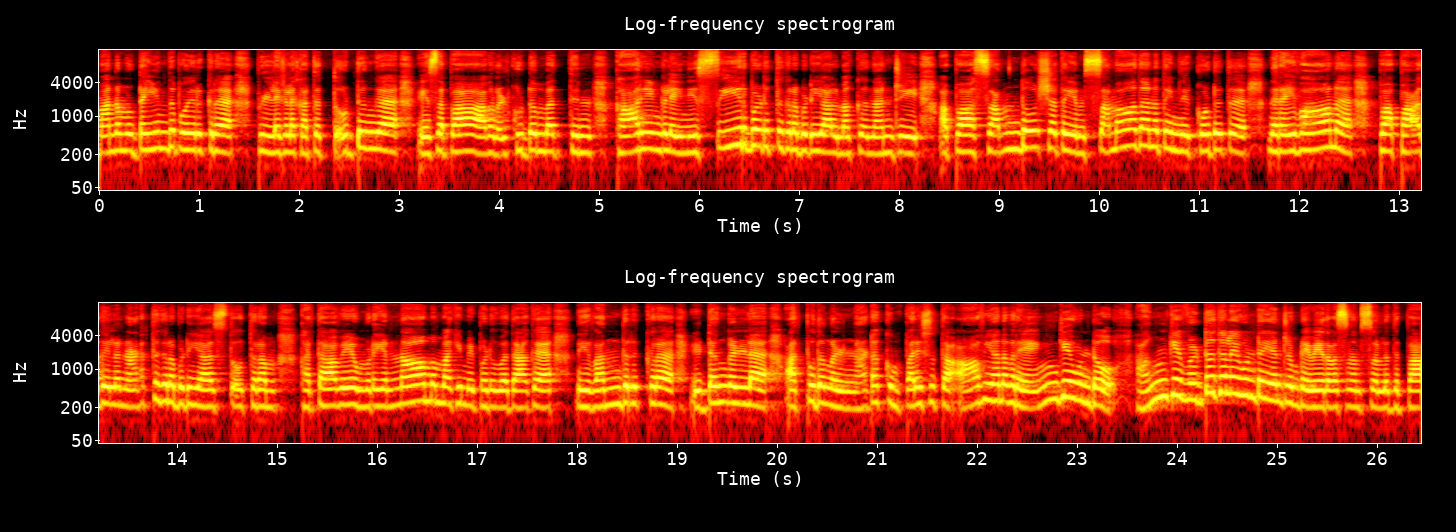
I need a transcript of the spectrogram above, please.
மனமுடைந்து போயிருக்கிற பிள்ளைகளை கத்த தொடுங்க ஏசப்பா அவர்கள் குடும்பத்தின் காரியங்களை நீ சீர்படுத்துகிறபடியால் மக்கு நன்றி. அப்பா சந்தோஷத்தையும் சமாதானத்தையும் நீ கொடுத்து நிறைவான பா பாதையில் நடத்துகிறபடியால் ஸ்தோத்திரம். கர்த்தாவே உம்முடைய நாம மகிமைப்படுவதாக நீ வந்திருக்கிற இடங்கள்ல அற்புதங்கள் நடக்கும். பரிசுத்த ஆவியானவர் எங்கே உண்டோ அங்கே விடுதலை உண்டு என்று உடைய வேதவசனம் சொல்லுதுப்பா.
